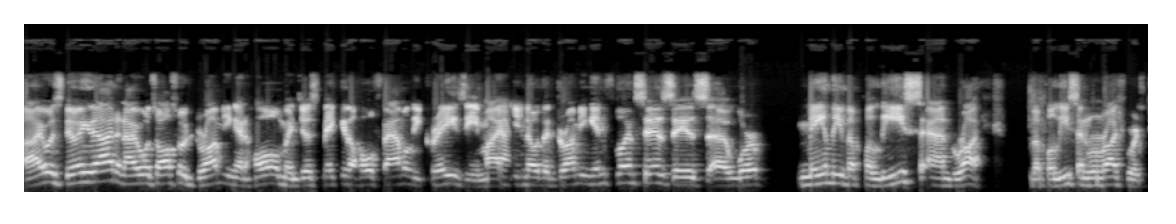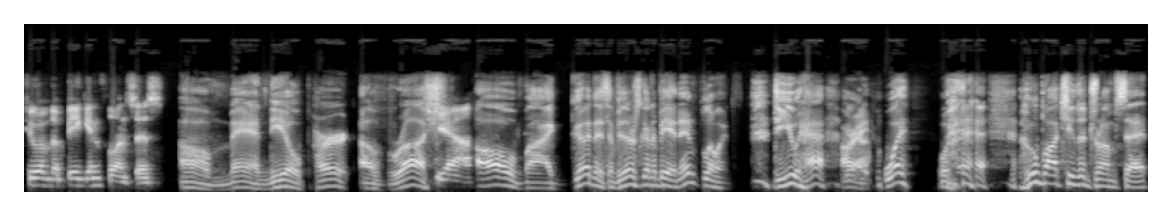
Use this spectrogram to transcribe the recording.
I was doing that, and I was also drumming at home and just making the whole family crazy. My, you know, the drumming influences is uh, were mainly the Police and Rush. The Police and Rush were two of the big influences. Oh man, Neil Peart of Rush. Yeah. Oh my goodness! If there's going to be an influence, do you have? All Yeah. right. What, what? Who bought you the drum set,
